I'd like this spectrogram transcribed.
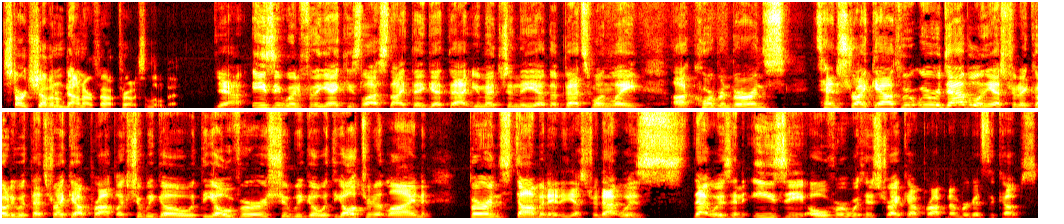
start shoving them down our throats a little bit. Yeah, easy win for the Yankees last night. They get that. You mentioned the uh, the Betts one late. Uh, Corbin Burnes, ten strikeouts. We, we were dabbling yesterday, Cody, with that strikeout prop. Like, should we go with the over? Should we go with the alternate line? Burnes dominated yesterday. That was that was an easy over with his strikeout prop number against the Cubs.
